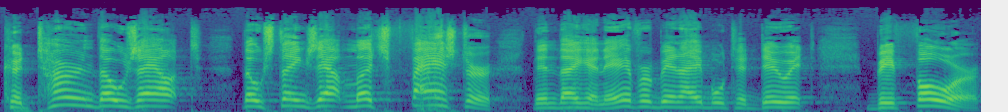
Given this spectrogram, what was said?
could turn those out, those things out much faster than they had ever been able to do it before.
